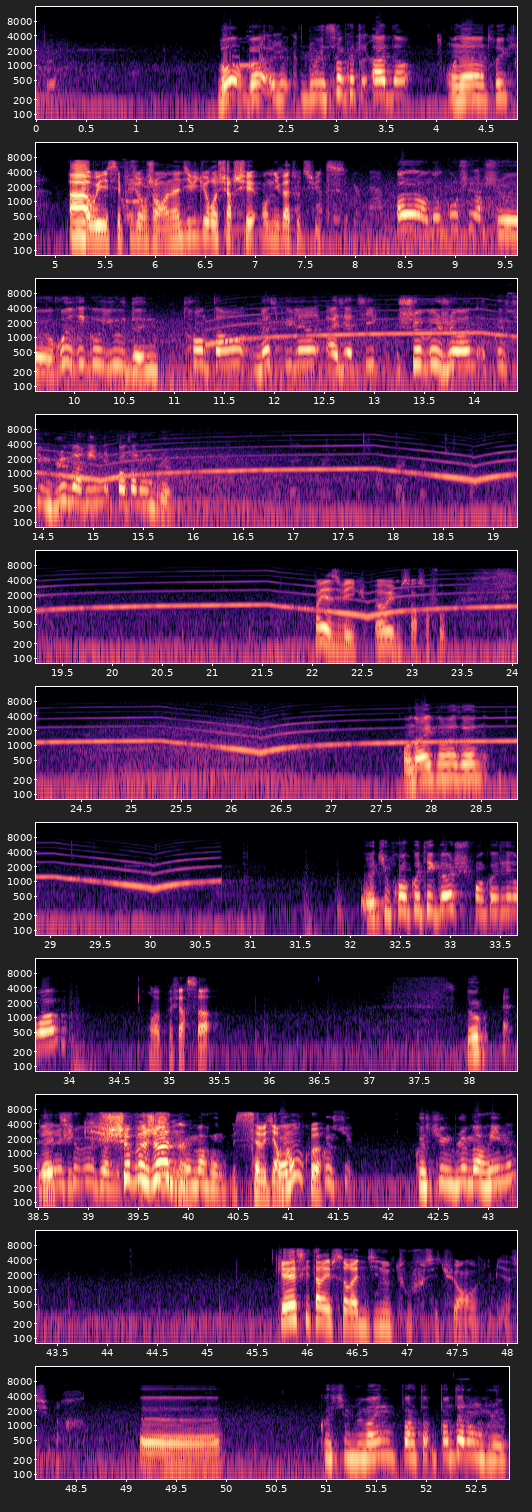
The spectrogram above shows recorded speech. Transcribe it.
Bon, bah, le, le 180... Ah, non, on a un truc. Ah oui, c'est plus urgent. Un individu recherché, on y va tout de suite. Alors, donc on cherche euh, Rodrigo Youd, 30 ans, masculin, asiatique, cheveux jaunes, costume bleu marine, pantalon bleu. Pourquoi il y a ce véhicule? Oh oui, mais ça on s'en fout. On arrive dans la zone. Euh, tu prends côté gauche, je prends côté droit? On va pas faire ça. Donc, il a les cheveux jaunes. Cheveux costume jaunes bleu marine. Mais ça veut dire Ouais, non quoi costu- Costume bleu marine. Qu'est-ce qui t'arrive Soren? Dis-nous tout, si tu as envie, bien sûr. Euh... Costume bleu marine, panta- pantalon bleu.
